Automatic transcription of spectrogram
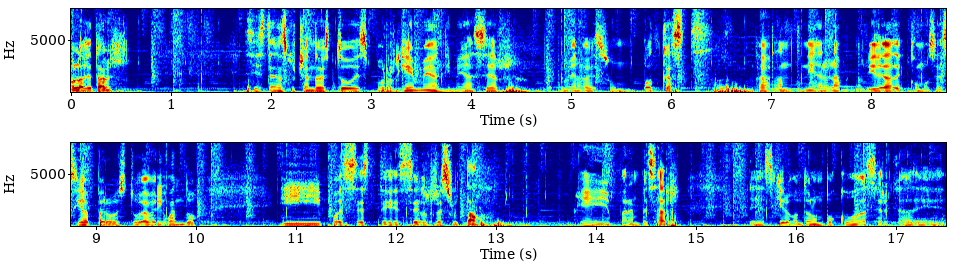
Hola, ¿qué tal? Si están escuchando esto es porque me animé a hacer por primera vez un podcast. La verdad no tenía la menor idea de cómo se hacía, pero estuve averiguando y pues este es el resultado. Eh, para empezar, les quiero contar un poco acerca de,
